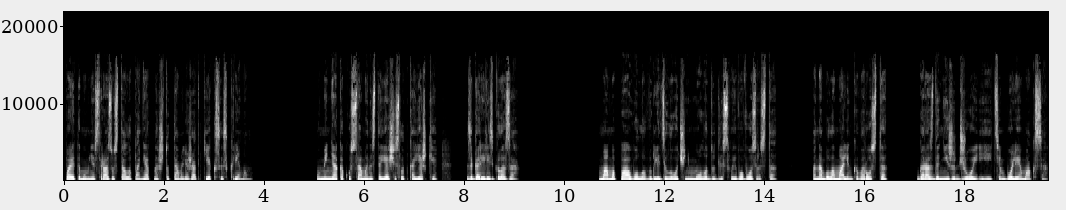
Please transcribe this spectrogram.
поэтому мне сразу стало понятно, что там лежат кексы с кремом. У меня, как у самой настоящей сладкоежки, загорелись глаза. Мама Пауэлла выглядела очень молодо для своего возраста. Она была маленького роста, гораздо ниже Джой и тем более Макса.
